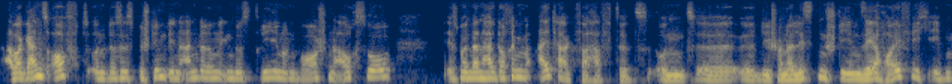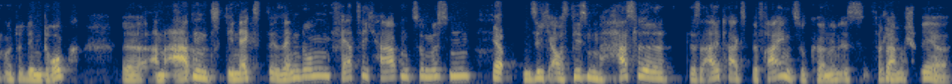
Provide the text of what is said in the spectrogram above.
Aber ganz oft, und das ist bestimmt in anderen Industrien und Branchen auch so, ist man dann halt doch im Alltag verhaftet. Und äh, die Journalisten stehen sehr häufig eben unter dem Druck, äh, am Abend die nächste Sendung fertig haben zu müssen. Ja. Und sich aus diesem Hassel des Alltags befreien zu können, ist verdammt Klar. schwer.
